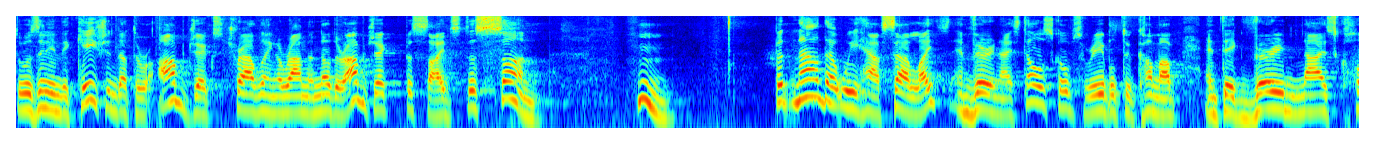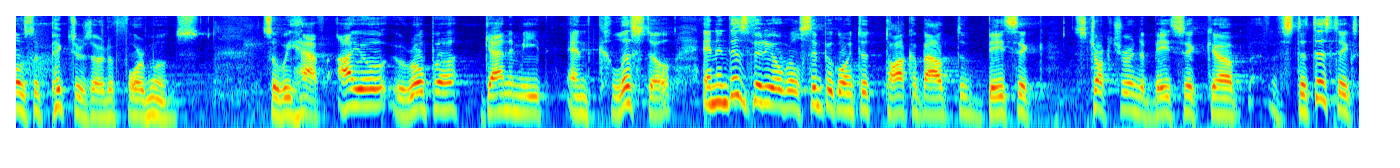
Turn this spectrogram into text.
there was an indication that there were objects traveling around another object besides the sun. Hmm. But now that we have satellites and very nice telescopes, we're able to come up and take very nice close-up pictures of the four moons. So we have Io, Europa, Ganymede, and Callisto. And in this video, we're simply going to talk about the basic structure and the basic uh, statistics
